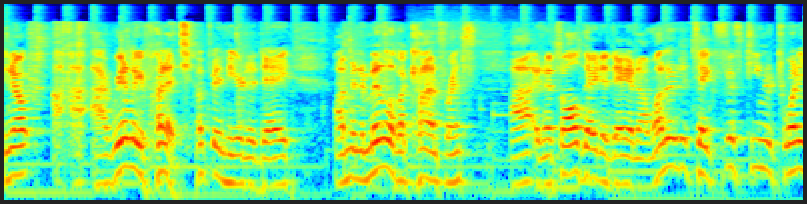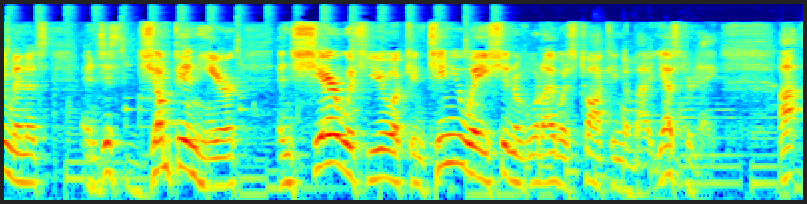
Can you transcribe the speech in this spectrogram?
You know, I, I really want to jump in here today. I'm in the middle of a conference, uh, and it's all day today, and I wanted to take 15 or 20 minutes and just jump in here and share with you a continuation of what I was talking about yesterday. Uh,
